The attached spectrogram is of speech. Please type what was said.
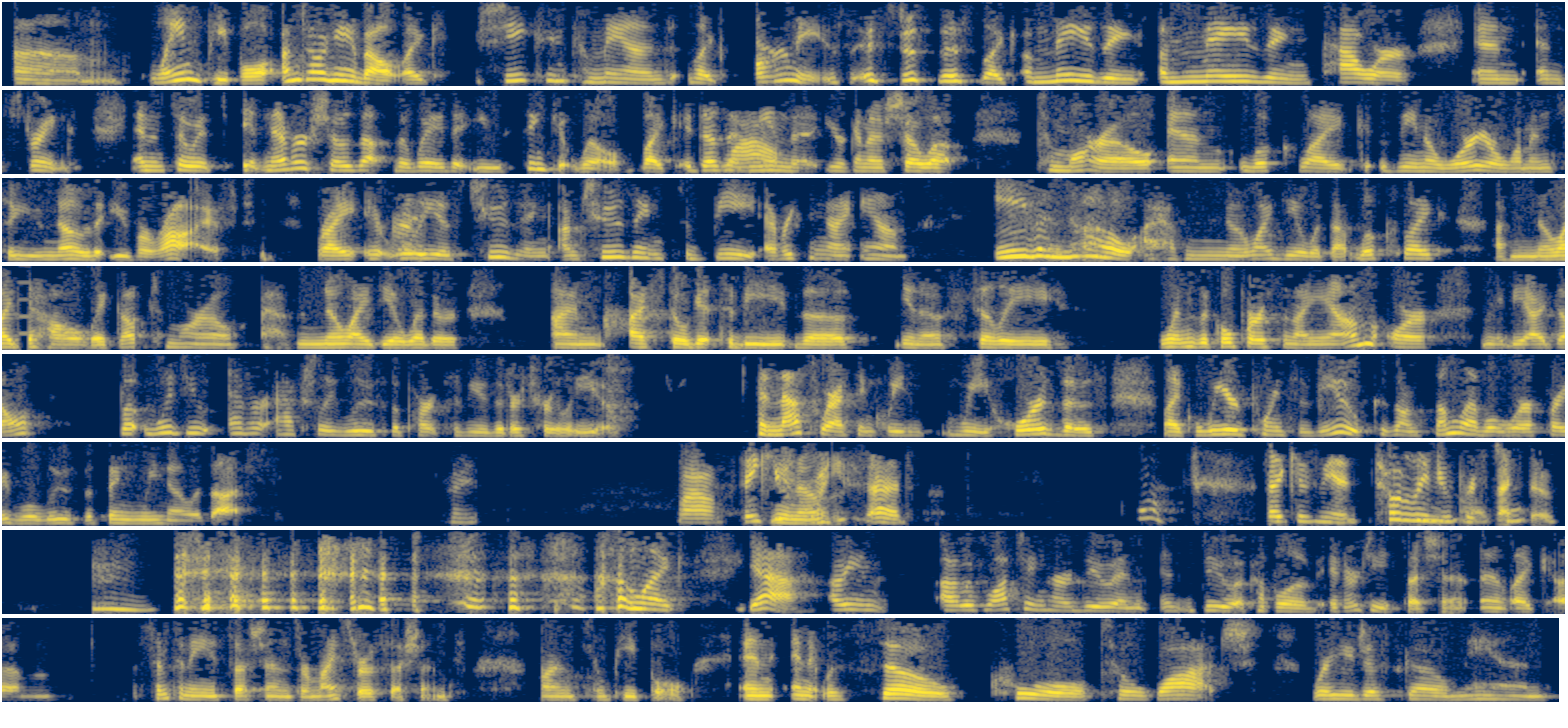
um lame people. I'm talking about like she can command like armies. It's just this like amazing, amazing power and and strength. And so it's it never shows up the way that you think it will. Like it doesn't Wow. mean that you're going to show up tomorrow and look like Xena Warrior Woman so you know that you've arrived. Right? It really is choosing. I'm choosing to be everything I am even though I have no idea what that looks like, I have no idea how I'll wake up tomorrow. I have no idea whether I'm I still get to be the, you know, silly whimsical person I am or maybe I don't. But would you ever actually lose the parts of you that are truly you? And that's where I think we we hoard those like weird points of view because on some level we're afraid we'll lose the thing we know as us. Right. Wow. Thank you, You for know? what you said. Yeah. That gives me a totally new perspective. I'm like, yeah. I mean, I was watching her do and do a couple of energy sessions, uh, like um symphony sessions or maestro sessions on some people, and and it was so cool to watch. Where you just go, man.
